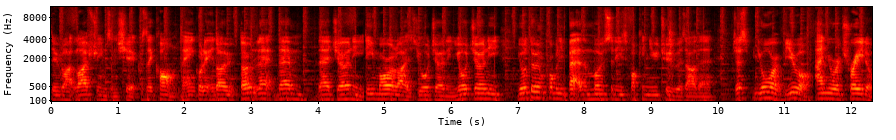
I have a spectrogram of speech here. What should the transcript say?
do like live streams and shit because they can't. They ain't got it in. So don't let them their journey demoralize your journey. Your journey. You're doing probably better than most of these fucking YouTubers out there. Just you're a viewer and you're a trader.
